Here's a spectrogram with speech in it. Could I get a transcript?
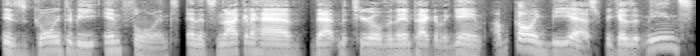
is going to be influenced and it's not going to have that material of an impact on the game, I'm calling BS because it means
